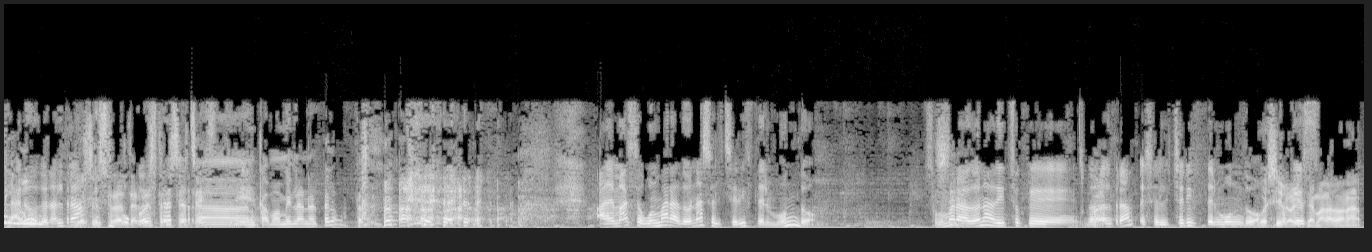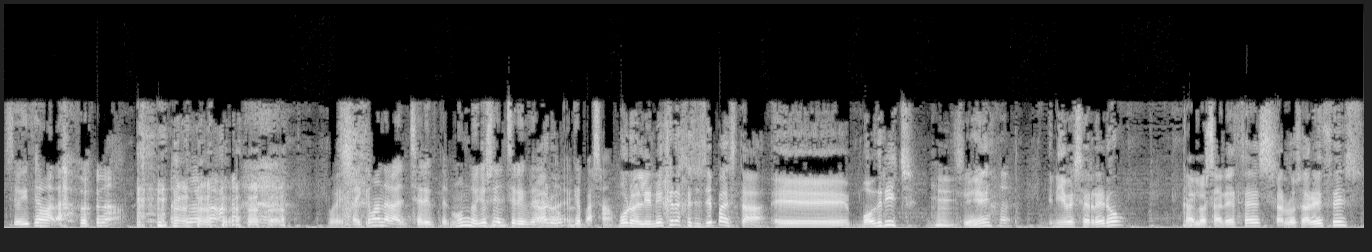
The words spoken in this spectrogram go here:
claro, Donald Trump ¿Los es un poco extraterrestres echan extraterrestre. camomila en el pelo? Además, según Maradona, es el sheriff del mundo. Según Sí. Maradona ha dicho que Donald Vale. Trump es el sheriff del mundo. Pues si lo dice es- Maradona. Si lo dice Maradona. pues hay que mandar al sheriff del mundo. Yo soy el sheriff Claro. del ¿Qué pasa? Bueno, alienígenas que se sepa está eh, Modric, ¿Sí? Nieves Herrero, Carlos Areces. Carlos Areces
